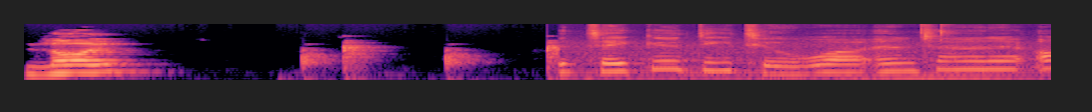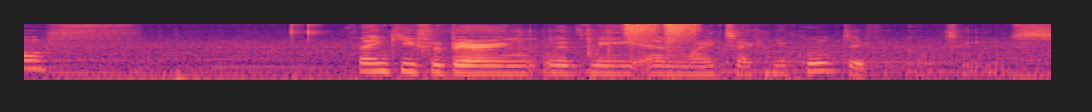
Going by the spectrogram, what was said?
Lol. Take a detour and turn it off. Thank you for bearing with me and my technical difficulties.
